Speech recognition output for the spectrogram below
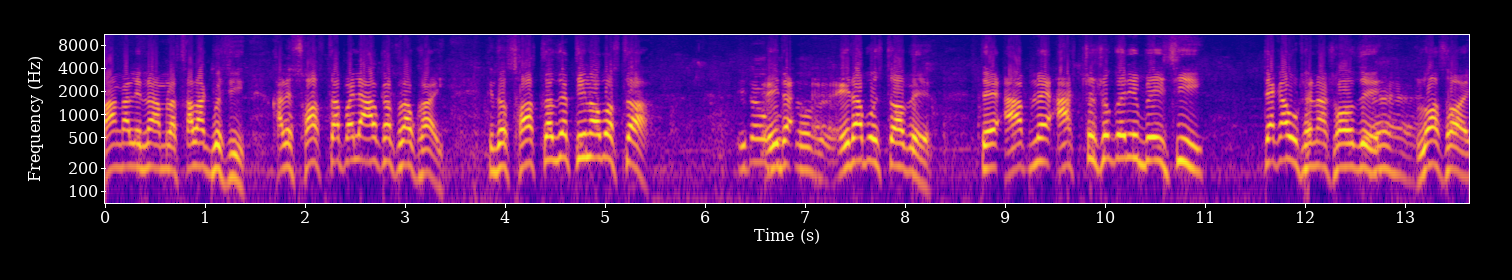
বাঙালি না আমরা চালাক বেশি। খালি সস্তা পাইলে আলকাতরাও খাই কিন্তু সস্তা যে তিন অবস্থা এইটা এটা বুঝতে হবে। তে আপনি আটশোশো করে বেশি টাকা উঠে না সহজে হ্যাঁ, হ্যাঁ। লস হয়।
